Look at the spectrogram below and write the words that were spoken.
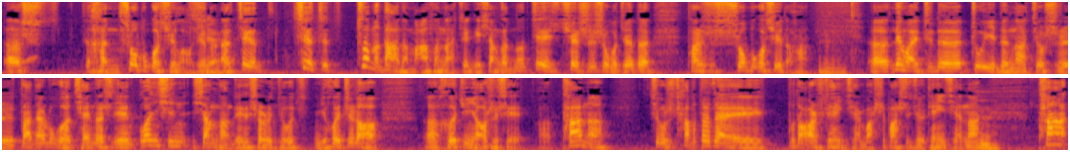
呃。很说不过去了，我觉得，呃，这个这这这么大的麻烦呢，这个香港，那这确实是我觉得他是说不过去的哈。嗯。呃，另外值得注意的呢，就是大家如果前一段时间关心香港这个事儿，你就会你会知道，呃，何君尧是谁啊？他呢，就是差不多在不到二十天以前吧，十八十九天以前呢，嗯，他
